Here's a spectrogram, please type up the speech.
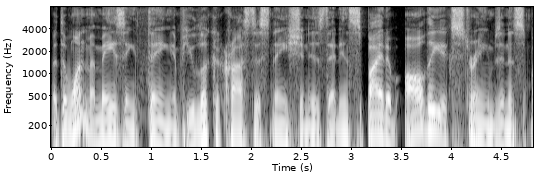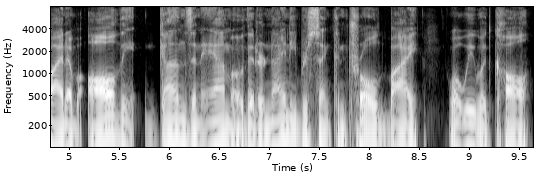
But the one amazing thing, if you look across this nation, is that in spite of all the extremes and in spite of all the guns and ammo that are 90% controlled by what we would call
